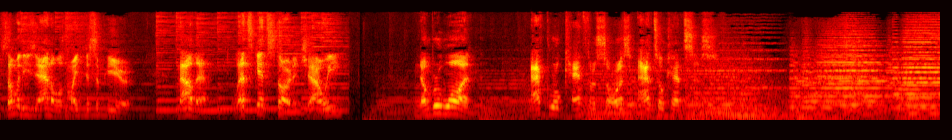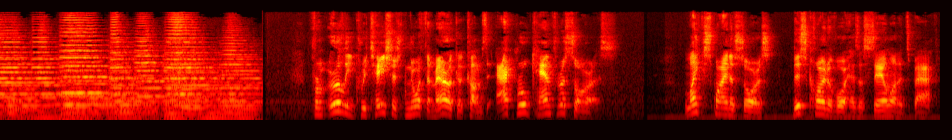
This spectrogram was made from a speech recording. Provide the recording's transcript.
some of these animals might disappear. Now then, let's get started, shall we? Number 1. Acrocanthosaurus atokensis. From early Cretaceous North America comes Acrocanthosaurus. Like Spinosaurus, this carnivore has a sail on its back,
